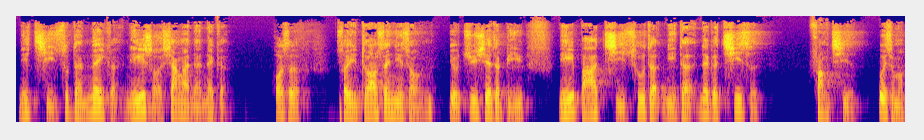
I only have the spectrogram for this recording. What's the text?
你起初的那个，你所相爱的那个，或是所以读到圣经的时候有巨蟹的比喻，你把起初的你的那个妻子放弃了，为什么？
